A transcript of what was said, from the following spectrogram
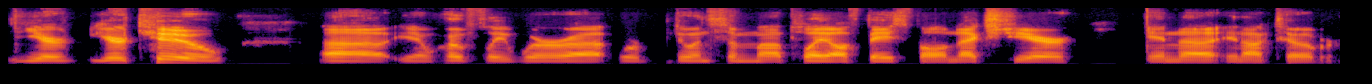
year year two, you know, hopefully we're we're doing some playoff baseball next year in in October.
